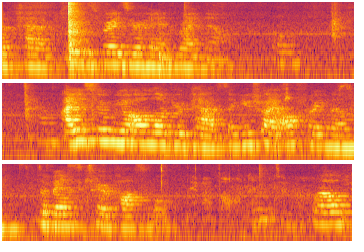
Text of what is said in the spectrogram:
a pet, please raise your hand right now. I assume you all love your pets and you try offering them the best care possible. Well,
